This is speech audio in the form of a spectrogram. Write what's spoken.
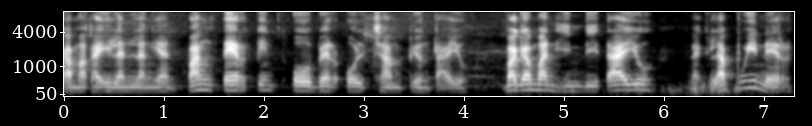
Kamakailan lang yan. Pang 13th overall champion tayo. Bagaman hindi tayo nag-lap winner,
